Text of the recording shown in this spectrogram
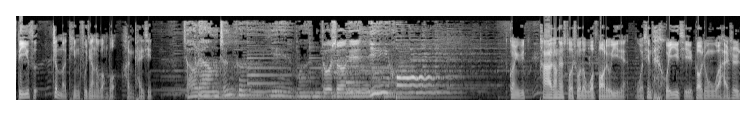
第一次这么听富江的广播，很开心。照亮整个夜晚，多少年以后。关于他刚才所说的，我保留意见。我现在回忆起高中，我还是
